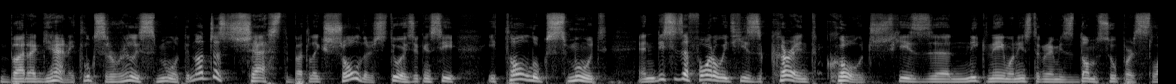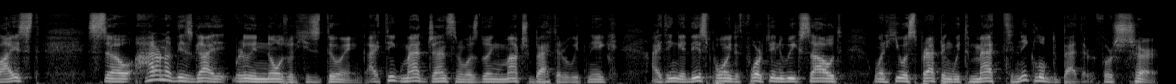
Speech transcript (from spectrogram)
but again it looks really smooth. Not just chest but like shoulders too. As you can see it all looks smooth. And this is a photo with his current coach. His uh, nickname on instagram is dom super sliced. So i don't know if this guy really knows what he's doing. I think matt jansen was doing much better with nick. I think at this point at 14 weeks out when he was prepping with matt nick looked better for sure.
